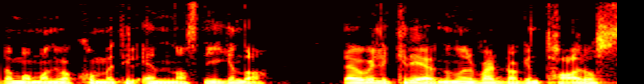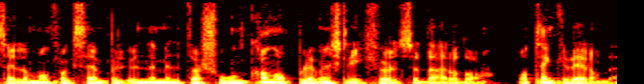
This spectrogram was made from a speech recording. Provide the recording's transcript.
Da må man jo ha kommet til enden av stigen, da. Det er jo veldig krevende når hverdagen tar oss, selv om man f.eks. under meditasjon kan oppleve en slik følelse der og da. Hva tenker dere om det?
